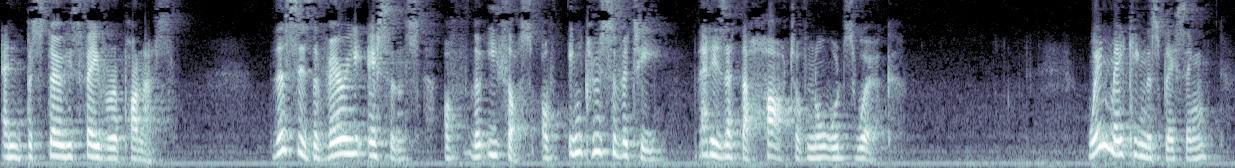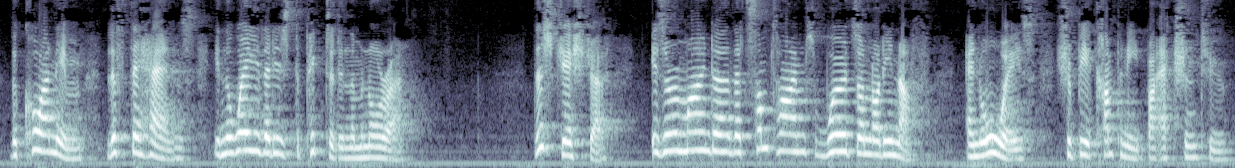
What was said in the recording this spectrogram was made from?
and bestow his favor upon us. This is the very essence of the ethos of inclusivity that is at the heart of Norwood's work. When making this blessing, the Kohanim lift their hands in the way that is depicted in the menorah. This gesture is a reminder that sometimes words are not enough and always should be accompanied by action too.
